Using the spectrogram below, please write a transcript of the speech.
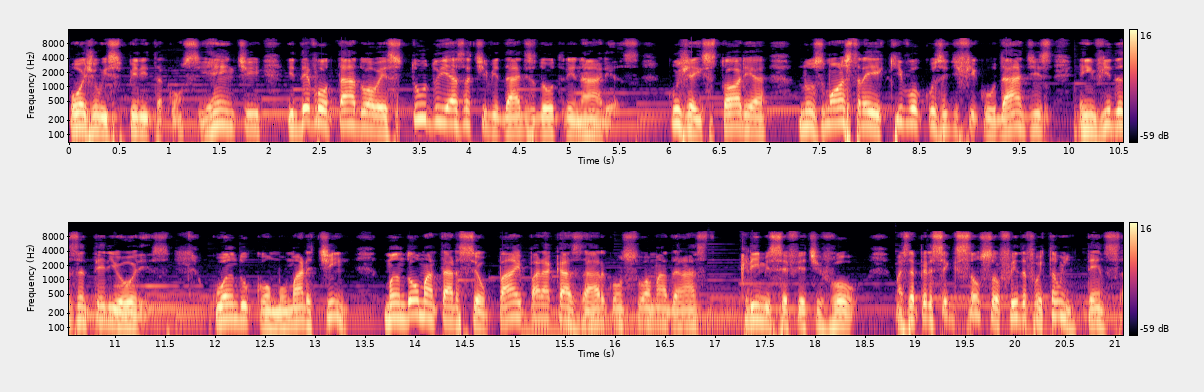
hoje um espírita consciente e devotado ao estudo e às atividades doutrinárias, cuja história nos mostra equívocos e dificuldades em vidas anteriores, quando, como Martim, mandou matar seu pai para casar com sua madrasta crime se efetivou, mas a perseguição sofrida foi tão intensa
